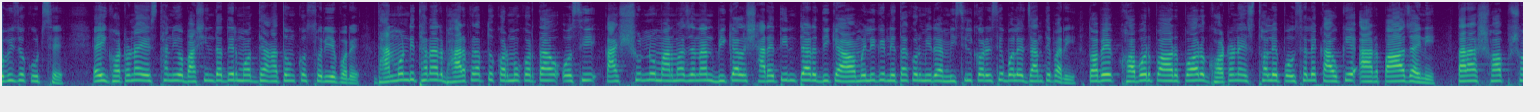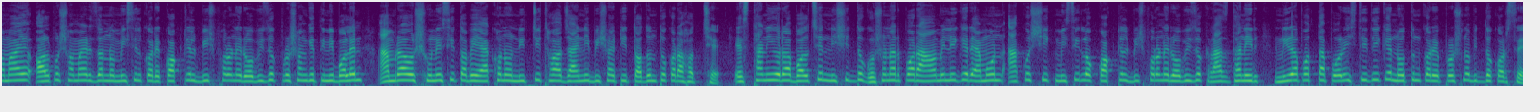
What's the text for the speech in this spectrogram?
অভিযোগ উঠছে। এই ঘটনায় স্থানীয় বাসিন্দাদের মধ্যে আতঙ্ক ছড়িয়ে পড়ে। ধানমন্ডি থানার ভারপ্রাপ্ত কর্মকর্তা ওসি কাশশূন্য মার্মা জানান, বিকাল সাড়ে তিনটার দিকে আওয়ামী লীগের নেতাকর্মীরা মিছিল করেছে বলে জানতে পারি। তবে খবর পাওয়ার পর ঘটনাস্থলে পৌঁছালে কাউকে আর পাওয়া যায়নি। তারা সব সময় অল্প সময়ের জন্য মিছিল করে ককটেল বিস্ফোরণের অভিযোগ প্রসঙ্গে তিনি বলেন, আমরাও শুনেছি, তবে এখনও নিশ্চিত হওয়া যায়নি বিষয়টি তদন্ত করা হচ্ছে। স্থানীয়রা বলছেন, নিষিদ্ধ ঘোষণার পর আওয়ামী লীগের এমন আকস্মিক মিছিল ও ককটেল বিস্ফোরণের অভিযোগ রাজধানীর নিরাপত্তা পরিস্থিতিকে নতুন করে প্রশ্নবিদ্ধ করছে।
